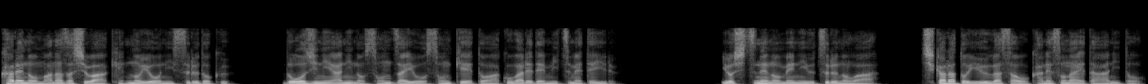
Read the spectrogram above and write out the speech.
彼の眼差しは剣のように鋭く、同時に兄の存在を尊敬と憧れで見つめている。義経の目に映るのは、力と優雅さを兼ね備えた兄と、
